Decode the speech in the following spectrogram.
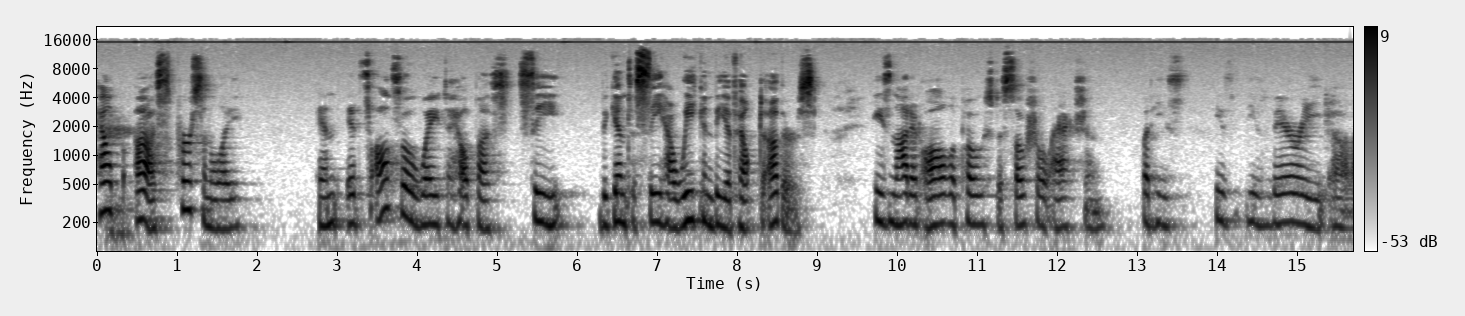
help us personally and it's also a way to help us see begin to see how we can be of help to others. He's not at all opposed to social action, but he's he's he's very uh,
